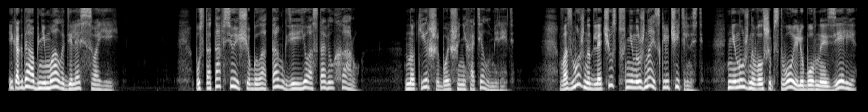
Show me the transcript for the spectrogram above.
и когда обнимала, делясь своей. Пустота все еще была там, где ее оставил Хару. Но Кирши больше не хотел умереть. Возможно, для чувств не нужна исключительность, не нужно волшебство и любовное зелье.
